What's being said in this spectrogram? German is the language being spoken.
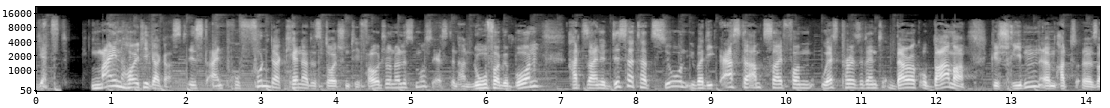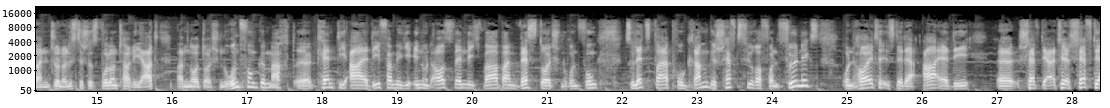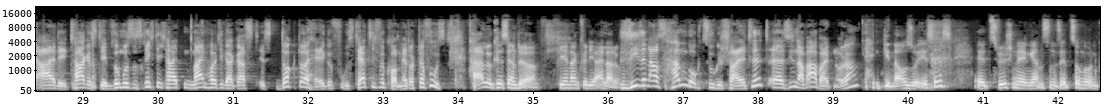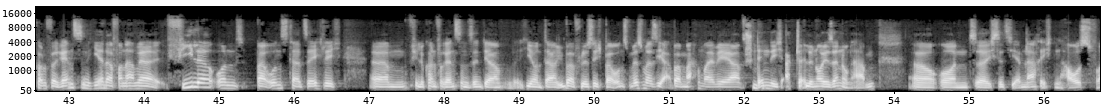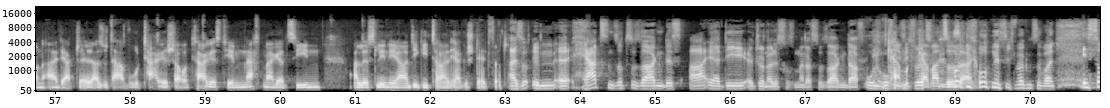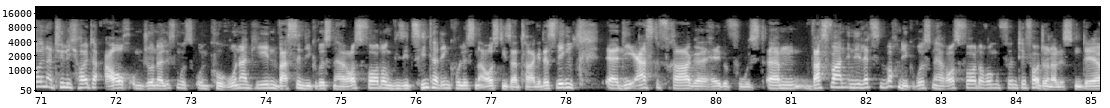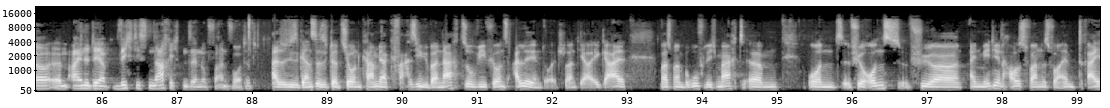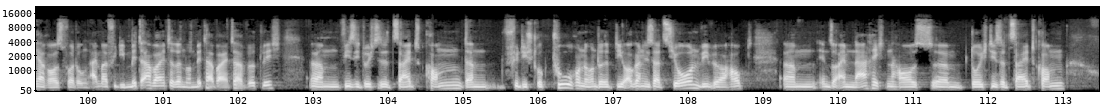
jetzt. Mein heutiger Gast ist ein profunder Kenner des deutschen TV-Journalismus. Er ist in Hannover geboren, hat seine Dissertation über die erste Amtszeit von US-Präsident Barack Obama geschrieben, ähm, hat äh, sein journalistisches Volontariat beim Norddeutschen Rundfunk gemacht, äh, kennt die ARD-Familie in- und auswendig, war beim Westdeutschen Rundfunk. Zuletzt war er Programmgeschäftsführer von Phoenix und heute ist er der ARD äh, Chef der, der Chef der ARD Tagesthemen. So muss es richtig halten. Mein heutiger Gast ist Dr. Helge Fuß. Herzlich willkommen, Herr Dr. Fuß. Hallo Christian Dörr. Vielen Dank für die Einladung. Sie sind aus Hamburg zugeschaltet. Äh, Sie sind am Arbeiten, oder? Genau so ist es. Äh, zwischen den ganzen Sitzungen und Konferenzen hier, davon haben wir viele und bei uns tatsächlich ähm, viele Konferenzen sind ja hier und da überflüssig. Bei uns müssen wir sie aber machen, weil wir ja ständig aktuelle neue Sendungen haben. Äh, und äh, ich sitze hier im Nachrichtenhaus von ARD aktuell, also da, wo Tagesschau, Tagesthemen, Nachtmagazin, alles linear digital hergestellt wird. Also im äh, Herzen sozusagen des ARD-Journalismus, wenn man das so sagen darf, ohne hochnäsig, kann, kann man so sagen. hochnäsig wirken zu wollen. Es soll natürlich heute auch um Journalismus und Corona gehen. Was sind die größten Herausforderungen? Wie sieht's hinter den Kulissen aus dieser Tage? Deswegen äh, die erste Frage, Helge Fußt. Ähm, was waren in den letzten Wochen die größten Herausforderungen für einen TV-Journalisten, der ähm, eine der wichtigsten Nachrichtensendungen verantwortet? Also diese ganze Situation kam ja quasi über Nacht so wie für uns alle in Deutschland. Ja, egal, was man beruflich macht. Ähm, und für uns, für ein Medienhaus waren es vor allem drei Herausforderungen. Einmal für die Mitarbeiterinnen und Mitarbeiter wirklich, ähm, wie sie durch diese Zeit kommen, dann für die Strukturen und die Organisation, wie wir überhaupt ähm, in so einem Nachrichtenhaus durch diese Zeit kommen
